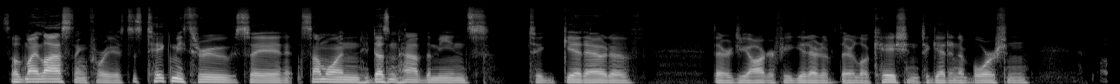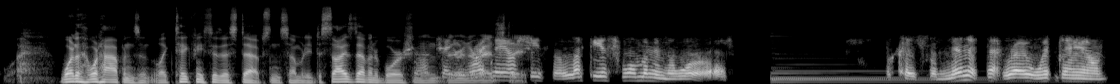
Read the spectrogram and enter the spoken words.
So, my last thing for you is just take me through, say, someone who doesn't have the means to get out of their geography, get out of their location to get an abortion. What what happens? In, like, take me through the steps. And somebody decides to have an abortion. I'll tell you right now, state. she's the luckiest woman in the world. Because the minute that Roe went down,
